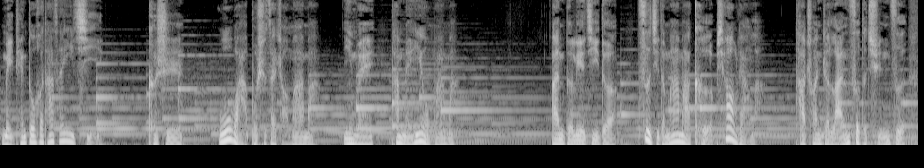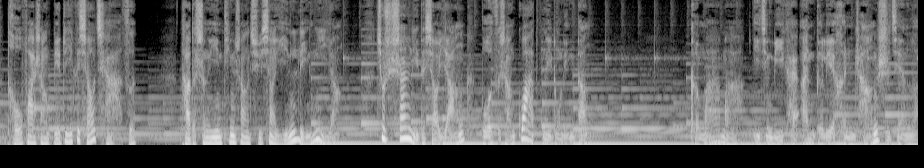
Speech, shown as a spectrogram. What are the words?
每天都和他在一起，可是乌瓦不是在找妈妈，因为他没有妈妈。安德烈记得自己的妈妈可漂亮了，她穿着蓝色的裙子，头发上别着一个小卡子，她的声音听上去像银铃一样。就是山里的小羊脖子上挂的那种铃铛。可妈妈已经离开安德烈很长时间了，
